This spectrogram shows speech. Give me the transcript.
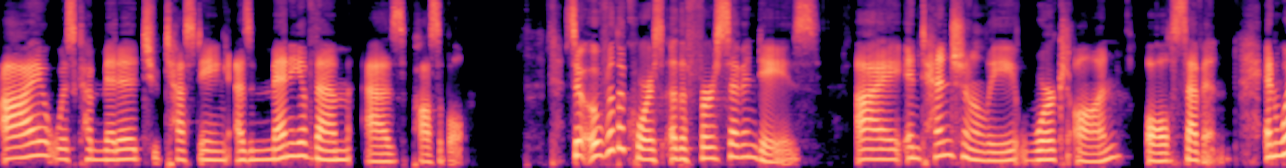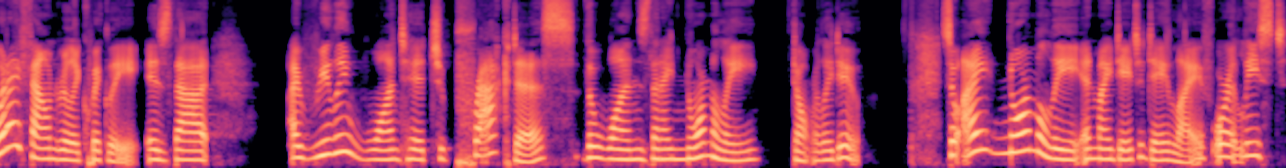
I was committed to testing as many of them as possible. So, over the course of the first seven days, I intentionally worked on all seven. And what I found really quickly is that I really wanted to practice the ones that I normally don't really do. So I normally in my day to day life, or at least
